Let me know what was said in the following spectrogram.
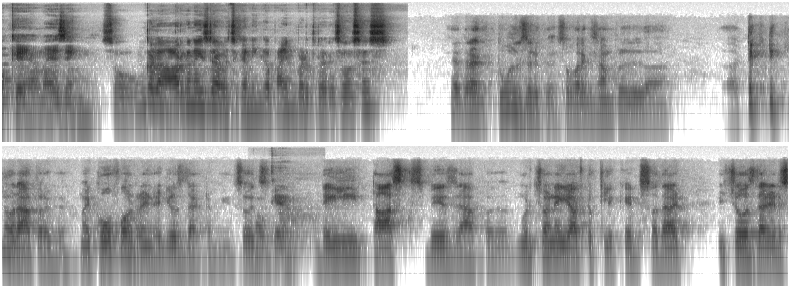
okay amazing so உங்களை ஆர்கனைஸ்டாக வச்சுக்க நீங்கள் பயன்படுத்துகிற ரிசோர்ஸஸ் tools இருக்கு so for example uh, uh, tick tickனு ஒரு ஆப் இருக்கு my co-founder introduced that to me so it's okay daily tasks based app முடிச்சோடனே you have to click it so that it shows that it is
